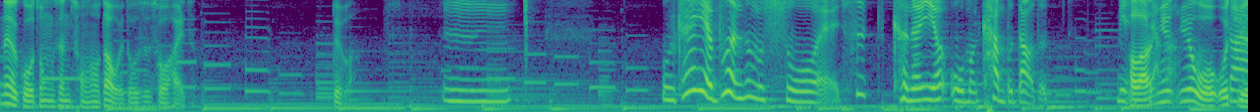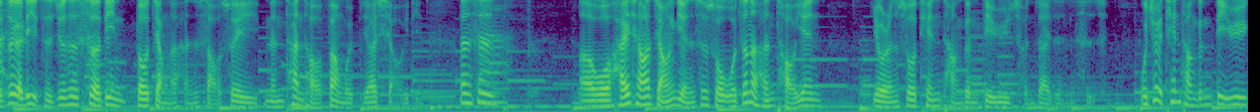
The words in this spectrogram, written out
那个国中生从头到尾都是受害者，对吧？嗯。我觉得也不能这么说，哎，就是可能也有我们看不到的面向。好了，因为因为我我举的这个例子就是设定都讲的很少，所以能探讨的范围比较小一点。但是，啊、呃，我还想要讲一点是说，我真的很讨厌有人说天堂跟地狱存在这件事情。我觉得天堂跟地狱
